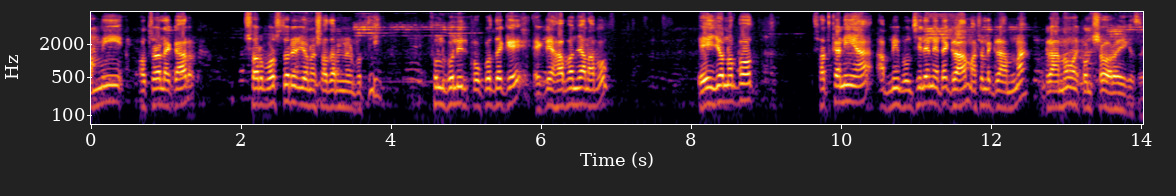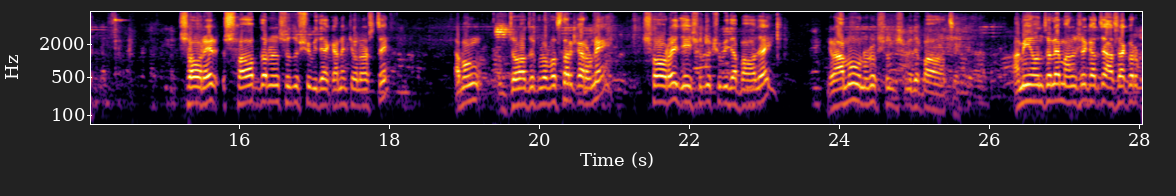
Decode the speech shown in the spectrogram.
আমি অত্র এলাকার সর্বস্তরের জনসাধারণের প্রতি ফুলগলির পক্ষ থেকে একটি আহ্বান জানাব। এই জনপদ সাতকানিয়া, আপনি বলছিলেন এটা গ্রাম, আসলে গ্রাম না, গ্রামও এখন শহর হয়ে গেছে। শহরের সব ধরনের সুযোগ সুবিধা এখানে চলে আসছে এবং যোগাযোগ ব্যবস্থার কারণে শহরে যে সুযোগ সুবিধা পাওয়া যায়, গ্রামও অনুরূপ সুযোগ সুবিধা পাওয়া যাচ্ছে আমি অঞ্চলে মানুষের কাছে আশা করব,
